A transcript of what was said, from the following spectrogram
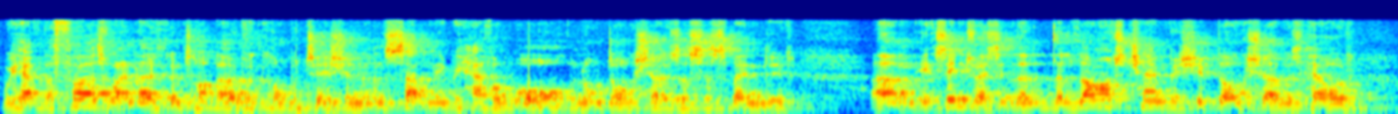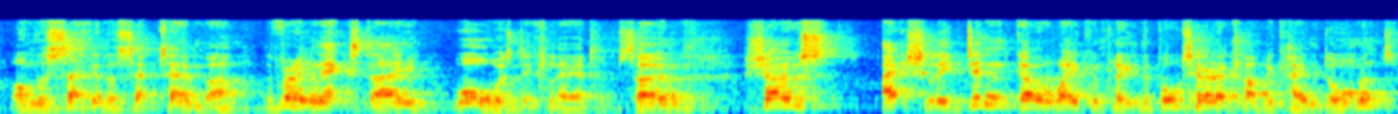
we have the first one in open, open competition, and suddenly we have a war, and all dog shows are suspended. Um, it's interesting, the, the last championship dog show was held on the 2nd of September. The very next day, war was declared. So shows actually didn't go away completely. The Bull Terrier Club became dormant.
